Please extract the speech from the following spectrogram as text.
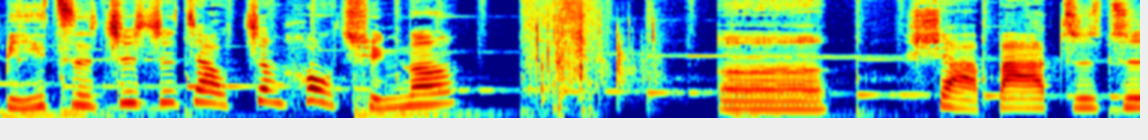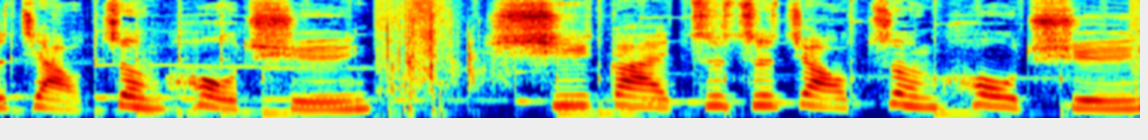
鼻子吱吱叫症候群呢？呃，下巴吱吱叫症候群，膝盖吱吱叫症候群，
